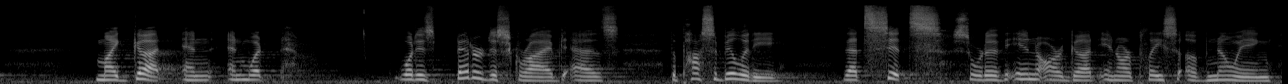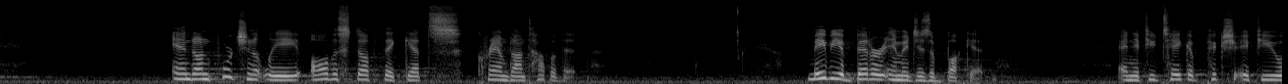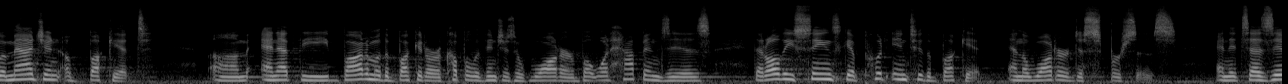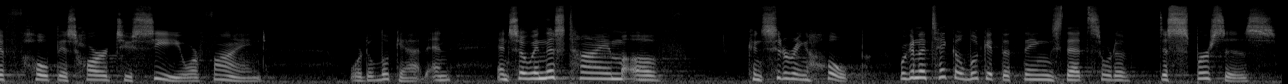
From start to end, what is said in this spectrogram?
my gut and, and what, what is better described as the possibility that sits sort of in our gut, in our place of knowing. And unfortunately, all the stuff that gets crammed on top of it. Maybe a better image is a bucket. And if you take a picture, if you imagine a bucket, um, and at the bottom of the bucket are a couple of inches of water, but what happens is that all these things get put into the bucket and the water disperses. And it's as if hope is hard to see or find or to look at. And, and so, in this time of considering hope, we're going to take a look at the things that sort of disperses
